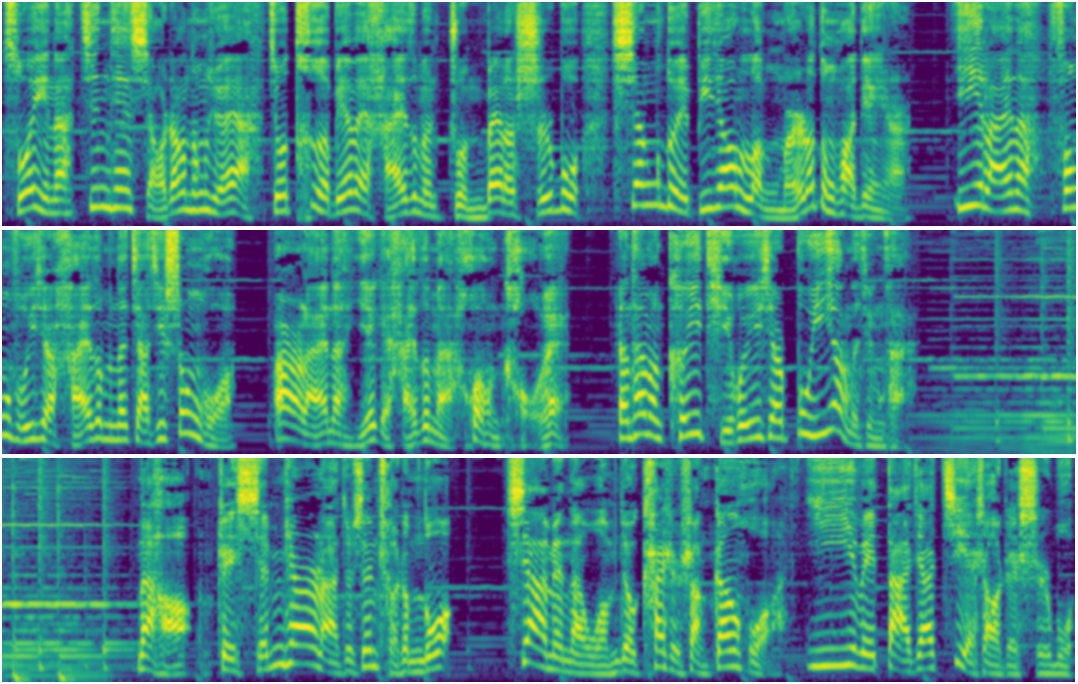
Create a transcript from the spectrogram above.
所以呢，今天小张同学呀，就特别为孩子们准备了十部相对比较冷门的动画电影。一来呢，丰富一下孩子们的假期生活；二来呢，也给孩子们换换口味，让他们可以体会一下不一样的精彩。那好，这闲篇呢就先扯这么多，下面呢我们就开始上干货，一一为大家介绍这十部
